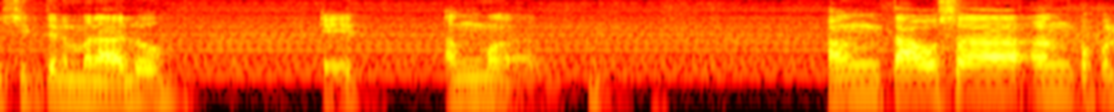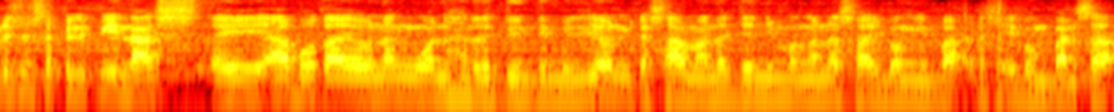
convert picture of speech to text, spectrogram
sikta ni Manalo. Eh ang mga ang tao sa ang populasyon sa Pilipinas ay abot tayo ng 120 million kasama na diyan yung mga nasa ibang iba nasa ibang bansa.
